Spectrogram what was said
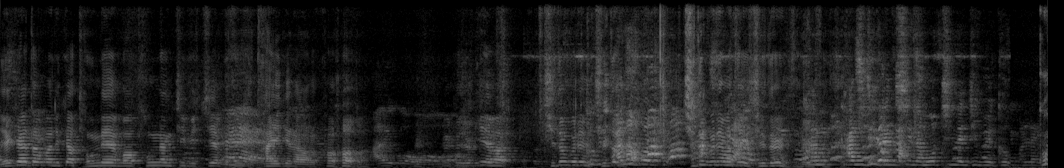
얘기하다 보니까 동네에 뭐 폭랑집 있지 무슨 네. 다 얘기 나오고. 아이고. 여기에 막 지도 그림 지도 지도 되게 지도 그림 강, 강재령 씨는 모친네 집이 그 고,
